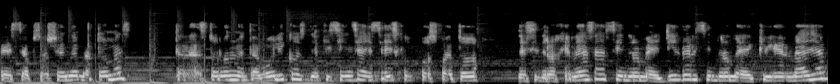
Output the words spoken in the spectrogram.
este, absorción de hematomas, trastornos metabólicos, deficiencia de 6-fosfato deshidrogenasa, síndrome de Gilbert, síndrome de Krieger-Naya,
